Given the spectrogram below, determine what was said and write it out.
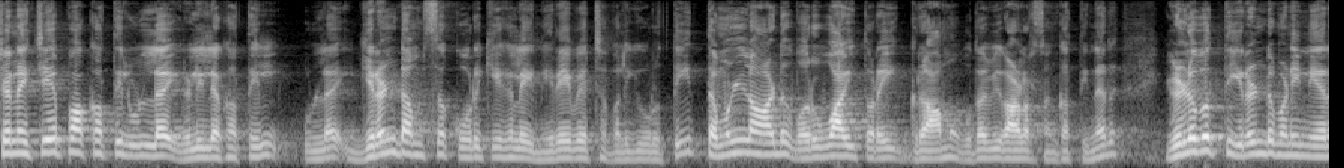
சென்னை சேப்பாக்கத்தில் உள்ள எழிலகத்தில் உள்ள இரண்டு அம்ச கோரிக்கைகளை நிறைவேற்ற வலியுறுத்தி தமிழ்நாடு வருவாய்த்துறை கிராம உதவியாளர் சங்கத்தினர் எழுபத்தி இரண்டு மணி நேர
